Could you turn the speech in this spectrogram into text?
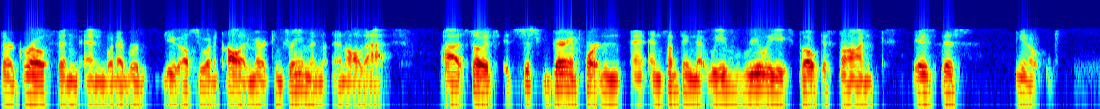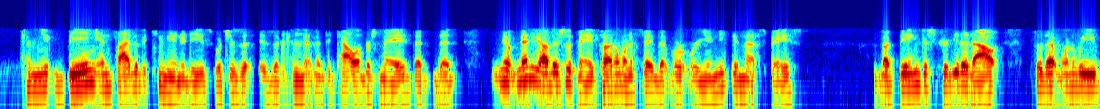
their growth and and whatever you else you want to call it, American dream and and all that. Uh, so it's it's just very important and, and something that we've really focused on is this, you know, commu- being inside of the communities, which is a, is a Mhm. commitment that Caliber's made that that you know many others have made. So I don't want to say that we're we're unique in that space, but being distributed out so that when we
